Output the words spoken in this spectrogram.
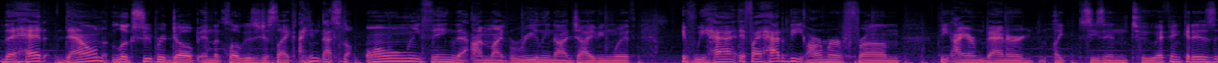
the head down looks super dope and the cloak is just like i think that's the only thing that i'm like really not jiving with. If we had if i had the armor from the iron banner like season two i think it is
